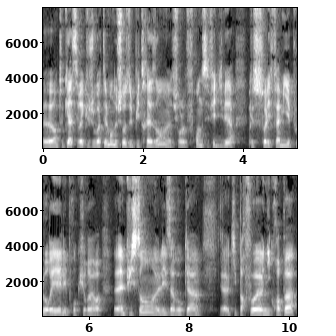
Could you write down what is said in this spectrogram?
euh, en tout cas, c'est vrai que je vois tellement de choses depuis 13 ans euh, sur le front de ces faits divers, que ce soit les familles éplorées, les procureurs impuissants, les avocats qui parfois n'y croient pas.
